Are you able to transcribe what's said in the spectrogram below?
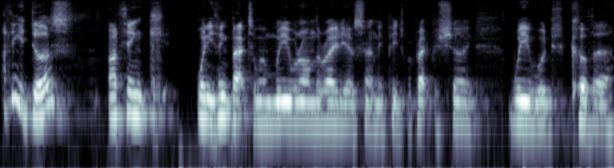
I think it does. I think when you think back to when we were on the radio, certainly Peterborough Breakfast Show, we would cover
